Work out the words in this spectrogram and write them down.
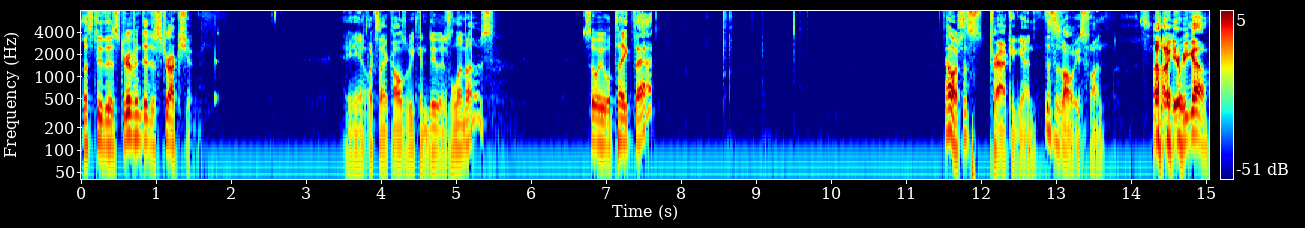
Let's do this driven to destruction. And it looks like all we can do is limos. So we will take that. Oh, it's this track again. This is always fun. So here we go.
